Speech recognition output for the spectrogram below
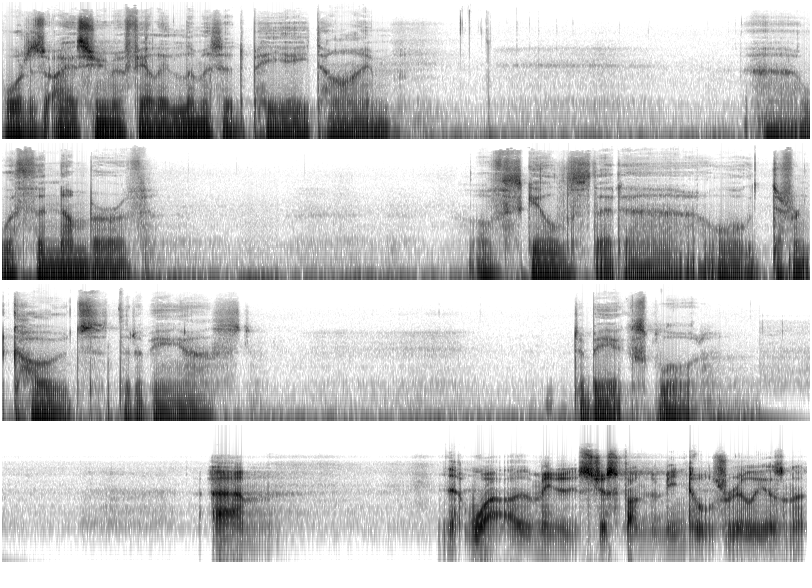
what is I assume a fairly limited PE time uh, with the number of of skills that uh, or different codes that are being asked to be explored. Um, well, I mean, it's just fundamentals, really, isn't it?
